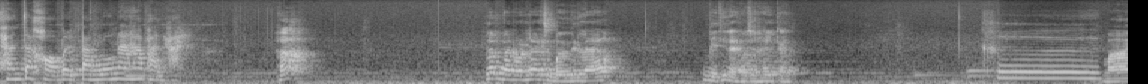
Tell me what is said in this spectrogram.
ฉันจะขอเบิกตังค์ล่วงหน้า5,000ค่ะ ฮะเริ่มงานวันแรกจะเบิกเงินแล้ว มีที่ไหนเขาจะให้กัน คือ ไม่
